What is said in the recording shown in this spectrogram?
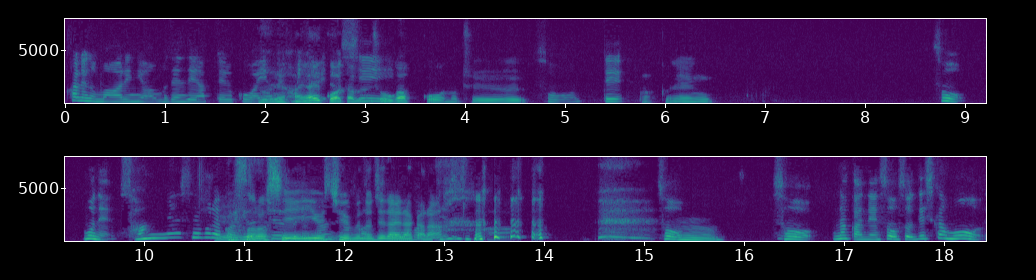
彼の周りにはもう全然やってる子はいまあね、るみたいだし、早い子は多分小学校の中そう。で、学年、そう。もうね、3年生ぐらいから恐ろしい YouTube で YouTube の時代だから動画見てるとかそう、うん。そう。なんかね、そうそう。で、しかも、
